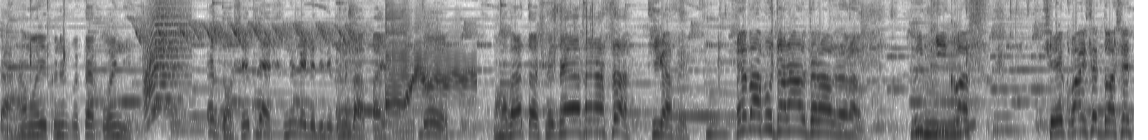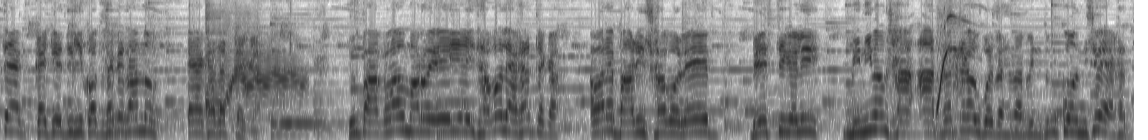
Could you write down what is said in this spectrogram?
তাহামরি কোনো কথা কইনি। এ দশের তো এক শূন্য কেটে দিলে কোনো বাপাই তো। মহাভারত দশের তো আচ্ছা ঠিক আছে। এ বাবু দাঁড়াও দাঁড়াও দাঁড়াও। তুই কি কস? সে কয়েছে দশের তে এক কাটিয়ে দিলি কত থাকে জানো? এক হাজার টাকা। তুমি পাগলাও মারো এই এই ছাগল এক হাজার টাকা। আমার এই বাড়ির ছাগল এ বেচতে গেলি মিনিমাম আট হাজার টাকা উপরে বেচা যাবে তুমি কোন হিসেবে এক হাজার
